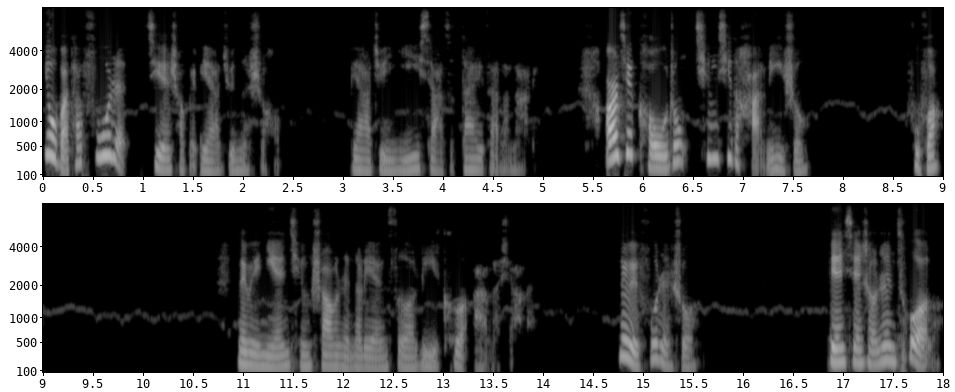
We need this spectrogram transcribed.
又把他夫人介绍给边亚军的时候，亚军一下子呆在了那里，而且口中清晰的喊了一声：“复方。”那位年轻商人的脸色立刻暗了下来。那位夫人说：“边先生认错了，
